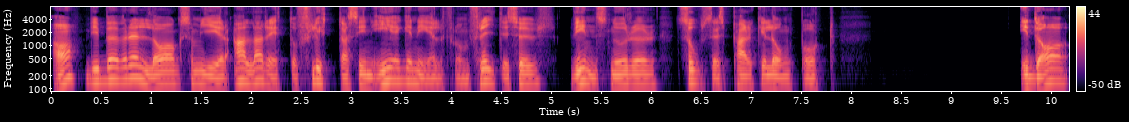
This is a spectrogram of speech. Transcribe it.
Ja, vi behöver en lag som ger alla rätt att flytta sin egen el från fritidshus, vindsnurror, solcellsparker långt bort. Idag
